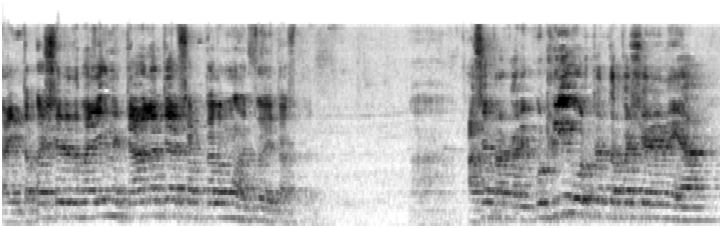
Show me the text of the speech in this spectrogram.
काही तपश्चर्यात पाहिजे म्हणजे ना नाही त्यावेळेला त्या शब्दाला महत्त्व येत असतं. अशा प्रकारे कुठलीही गोष्ट तपश्चर्याने या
